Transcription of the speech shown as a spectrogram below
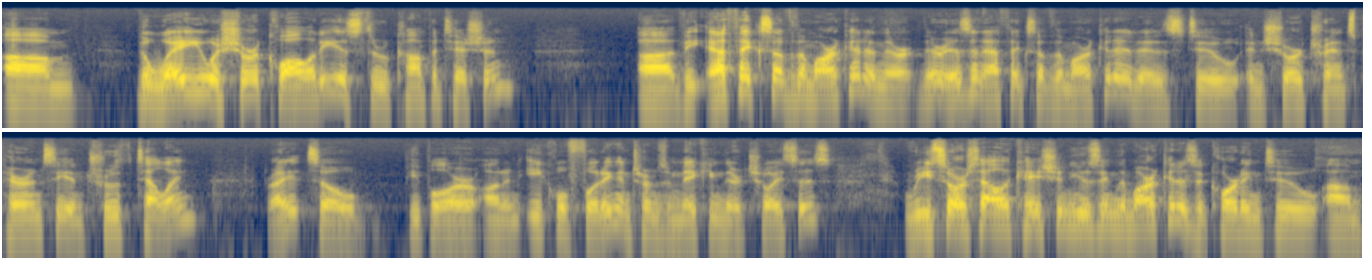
um, the way you assure quality is through competition uh, the ethics of the market, and there, there is an ethics of the market, it is to ensure transparency and truth telling, right? So people are on an equal footing in terms of making their choices. Resource allocation using the market is according to um,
